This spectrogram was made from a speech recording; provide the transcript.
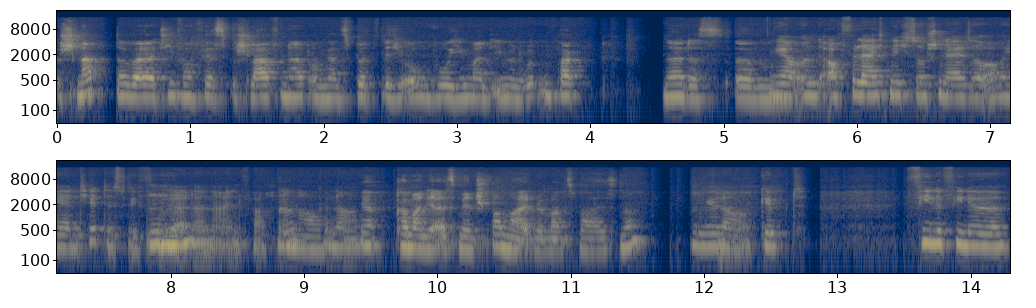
schnappt, ne, weil er tief und fest geschlafen hat und ganz plötzlich irgendwo jemand ihm den Rücken packt. Ne, das, ähm, ja, und auch vielleicht nicht so schnell so orientiert ist wie früher mhm. dann einfach. Ne? Genau. genau. Ja, kann man ja als Mensch vermeiden, wenn man es weiß. Ne? Genau, gibt viele, viele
